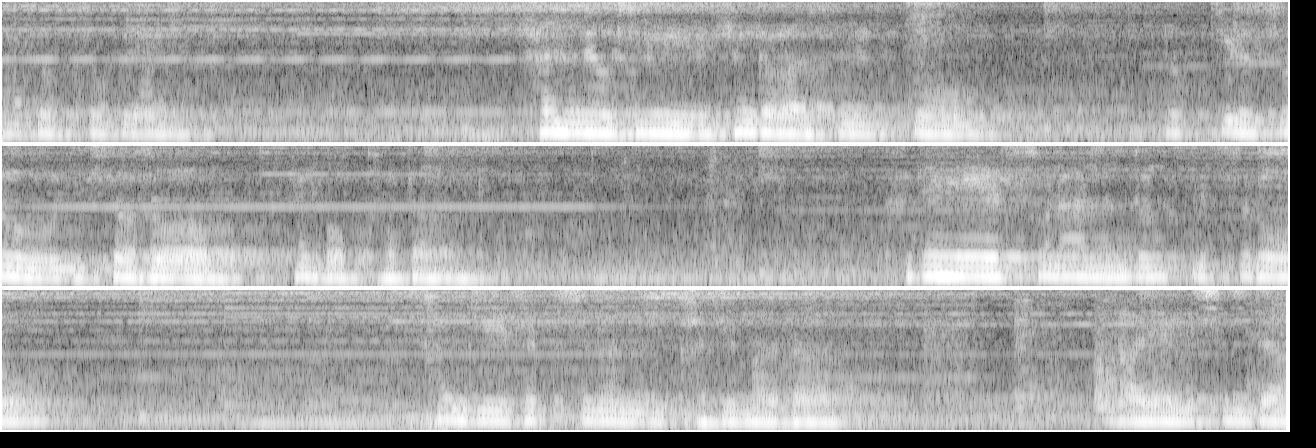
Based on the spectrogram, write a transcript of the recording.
미소 속에 살며시 생각할 수 있고 느낄 수 있어서 행복하다. 그대의 순한 눈빛으로 향기 스치는 가지마다 나의 심장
